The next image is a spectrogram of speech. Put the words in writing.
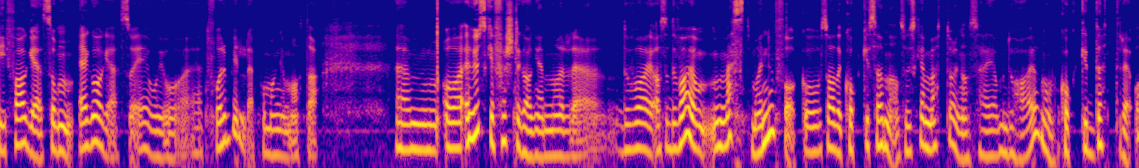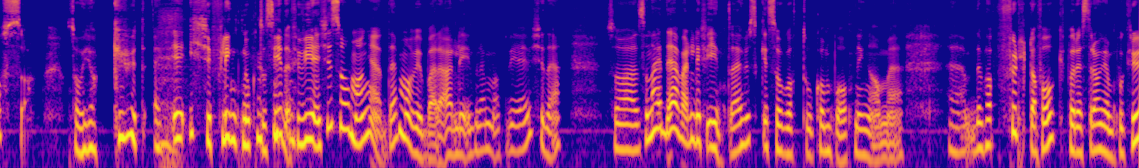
i faget, som jeg òg er, så er hun jo et forbilde på mange måter. Um, og jeg husker første gangen når eh, det var, altså det var jo mest mannfolk, og så hadde kokkesønnene. Så husker jeg møtte henne en gang og sa ja, men du har jo noen kokkedøtre også. Så ja, gud, jeg er ikke flink nok til å si det, for vi er ikke så mange. Det må vi bare ærlig innrømme at vi er jo ikke det. Så, så nei, det er veldig fint. Og jeg husker så godt hun kom på åpninga med eh, det var fullt av folk på restauranten på Kru,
